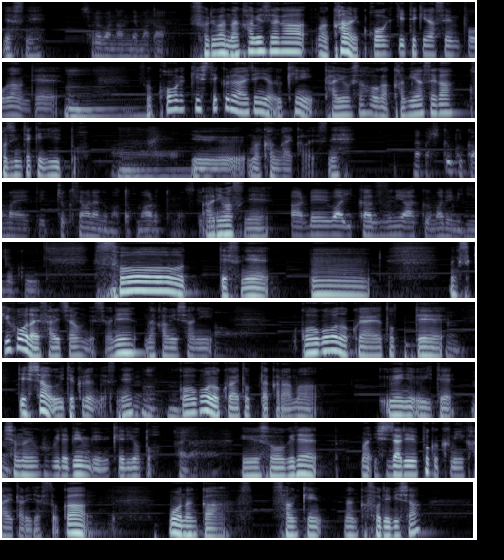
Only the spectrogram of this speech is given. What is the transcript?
ですね。それはなんでまた？それは中飛車が、まあ、かなり攻撃的な戦法なんで、うーんその攻撃してくる相手には受けに対応した方が噛み合わせが個人的にいいという、まあ、考えからですね。なんか低く構えて一直線穴熊とかもあると思うんですけど。ありますね。あれは行かずにあくまで右玉。そうですね。うーん。なんか好き放題されちゃうんですよね。中飛車に。あ5五の位を取って、うんで、飛車を浮いてくるんですね。うんうんうん5五の位取ったから、まあ、上に浮いて、うん飛車の横切りでビュンビュンいけるよとはいう将棋で、まあ、石田流っぽく組み替えたりですとか、もうなんか、三間、なんか袖飛車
